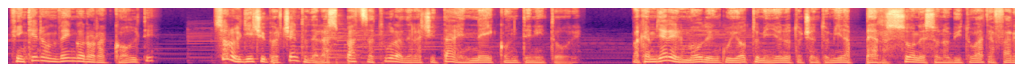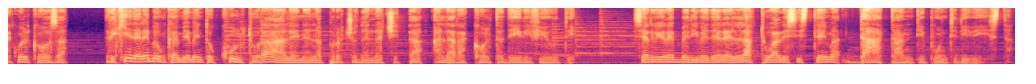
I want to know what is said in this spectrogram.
finché non vengono raccolti? Solo il 10% della spazzatura della città è nei contenitori. Ma cambiare il modo in cui 8.800.000 persone sono abituate a fare qualcosa richiederebbe un cambiamento culturale nell'approccio della città alla raccolta dei rifiuti. Servirebbe rivedere l'attuale sistema da tanti punti di vista.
